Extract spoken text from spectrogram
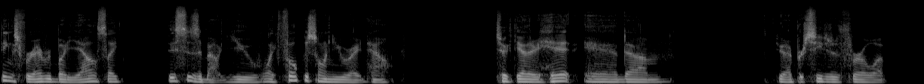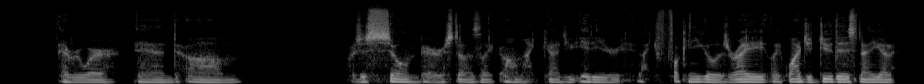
things for everybody else. Like, this is about you. Like, focus on you right now. Took the other hit and um, dude, I proceeded to throw up everywhere. And um, I was just so embarrassed. I was like, "Oh my god, you idiot! Like fucking ego is right. Like, why'd you do this? Now you got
